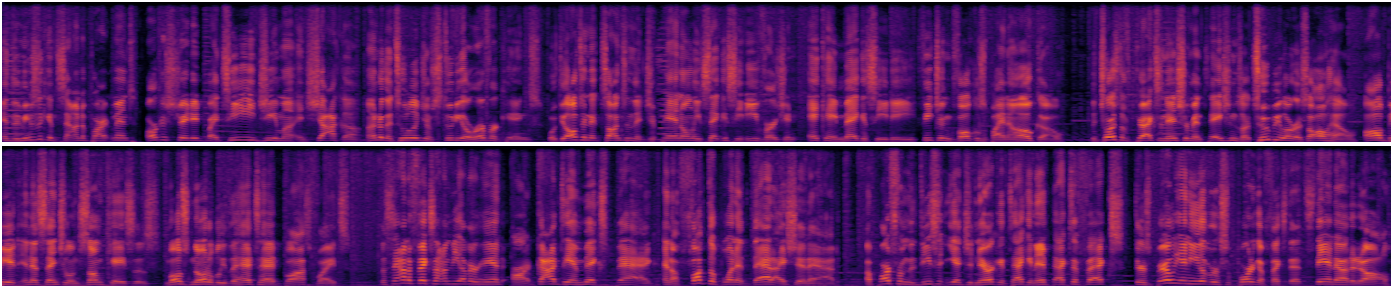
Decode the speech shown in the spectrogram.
In the music and sound department, orchestrated by T.E. Jima and Shaka under the tutelage of Studio River Kings, with the alternate songs in the Japan-only Sega CD version, aka Mega CD, featuring vocals by Naoko. The choice of tracks and instrumentations are tubular as all hell, albeit inessential in some cases, most notably the head-to-head -head boss fights. The sound effects, on the other hand, are a goddamn mixed bag, and a fucked up one at that I should add. Apart from the decent yet generic attack and impact effects, there's barely any other supporting effects that stand out at all,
